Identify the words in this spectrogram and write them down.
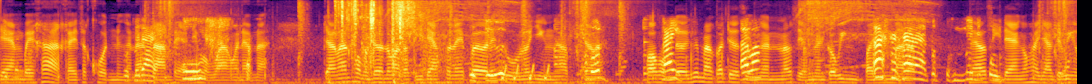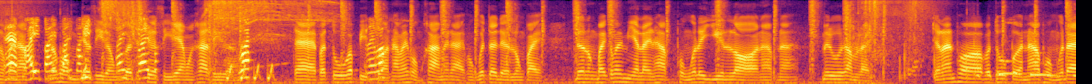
แดงไปฆ่าใครสักคนหนึ่งอะไม่นะได้ตามแผนที่ผมวางไว้นะครับนะ จากนั้นพอผมเดินลงมากับสีแดงสไนเปอร์ได้ซูมแล้วยิงนะครับจากนั้นพอผมเดินขึ้นมาก็เจอเสียงเงินแล้วเสียงเงินก็วิ่งไปวิ่งมาครับกดปุ่มไม่แล้มีวปุ่สีมแดงก็พยายามจะวิ่งลงไปนะครับไปไปแล้วพอผมไปเจอสีเหลืองผมก็จะไปไปเชื่อสีแดงมาฆ่าสีเหลือง What? แต่ประตูก็ปิดอะไรวะก่อนทำให้ผมฆ่าไม่ได้ ผมก็จะเดินลงไป เดินลงไปก็ไม่มีอะไรนะครับ ผมก็เลยยืนรอนะครับนะ ไม่รู้ทำอะไร จากนั้นพอประตูเปิดนะครับผมก็ได้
